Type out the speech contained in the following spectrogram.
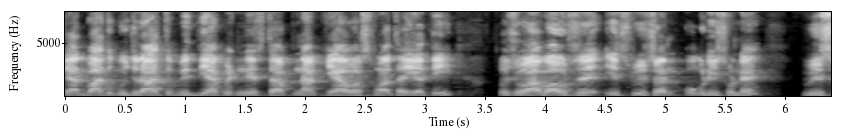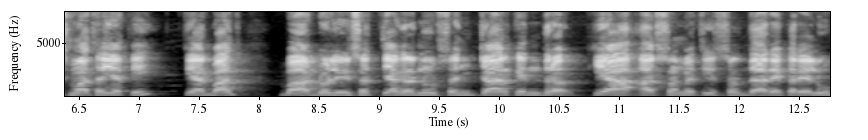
ત્યારબાદ ગુજરાત વિદ્યાપીઠની સ્થાપના કયા વર્ષમાં થઈ હતી? તો જવાબ આવશે ઈસવીસન ઓગણીસો ને વીસમાં થઈ હતી. ત્યારબાદ બારડોલી સત્યાગ્રહનું સંચાર કેન્દ્ર કયા આશ્રમેથી સરદારે કરેલું?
